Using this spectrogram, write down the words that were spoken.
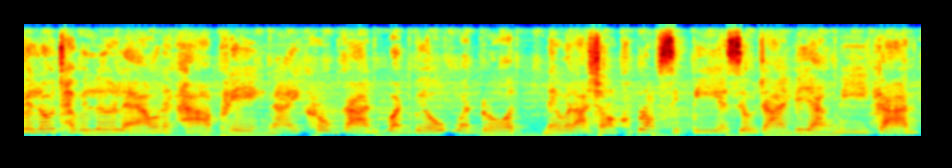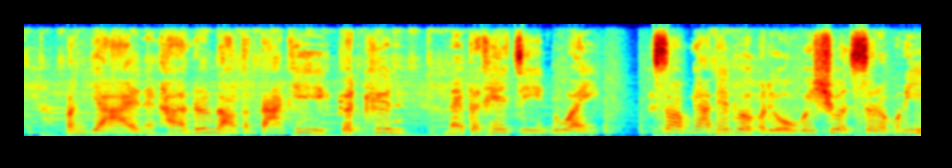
Fellow Traveler แล้วนะคะ เพลงในโครงการ One Belt One Road ในเวลาฉลองครบรอบ 10 ปีเซียวจ้านก็ยังมีการบรรยายนะคะ เรื่องราวต่างๆ ที่เกิดขึ้นในประเทศจีนด้วยสำหรับงาน Network Audio Visual Ceremony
